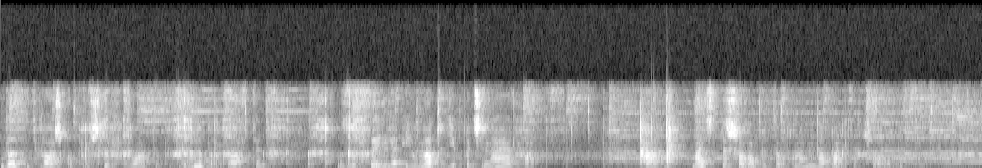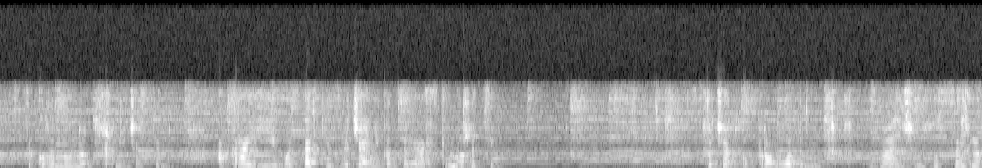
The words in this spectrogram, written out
досить важко прошліфувати. Потрібно прикласти зусилля, і воно тоді починає рватися. А бачите, що робиться? От у мене на пальцях що робиться? Це коли ми внутрішню частину. А краї, ось такі звичайні канцелярські ножиці. Спочатку проводимо з меншим зусиллям,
